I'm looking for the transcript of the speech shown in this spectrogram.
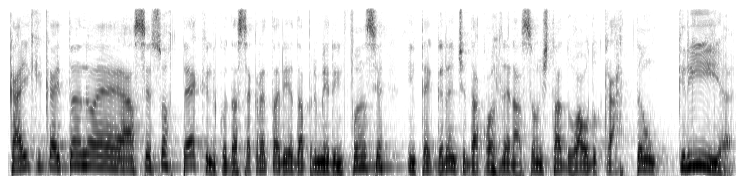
Kaique Caetano é assessor técnico da Secretaria da Primeira Infância, integrante da coordenação estadual do Cartão CRIA.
